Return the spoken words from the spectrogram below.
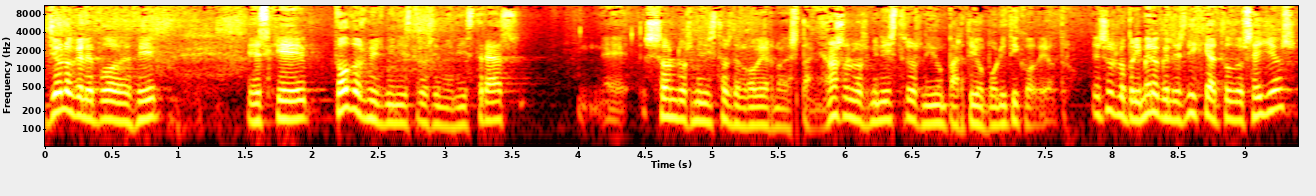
Yo lo que le puedo decir es que todos mis ministros y ministras eh, son los ministros del Gobierno de España, no son los ministros ni de un partido político o de otro. Eso es lo primero que les dije a todos ellos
